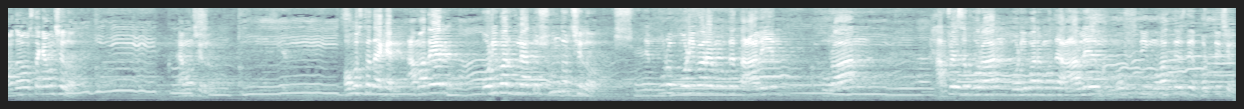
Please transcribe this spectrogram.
আমাদের অবস্থা কেমন ছিল? এমন ছিল। অবস্থা দেখেন, আমাদের পরিবারগুলো এত সুন্দর ছিল যে পুরো পরিবারের মধ্যে তালিম, কোরআন, হাফেজ কোরআন, পরিবারের মধ্যে আলেম, মুফতি, মুহাদ্দিস দিয়ে ভর্তি ছিল।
